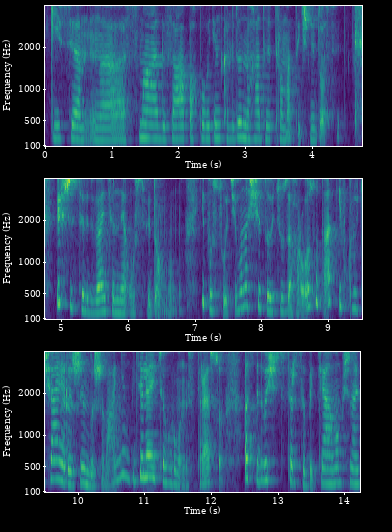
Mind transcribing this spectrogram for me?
якийсь е, смак, запах, поведінка людини нагадує травматичний досвід. Більшість це відбувається неусвідомлено. І по суті, вона щитує цю загрозу, так, і включає режим виживання, виділяється гормони стресу, вас підвищується серцебиття, вам починає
